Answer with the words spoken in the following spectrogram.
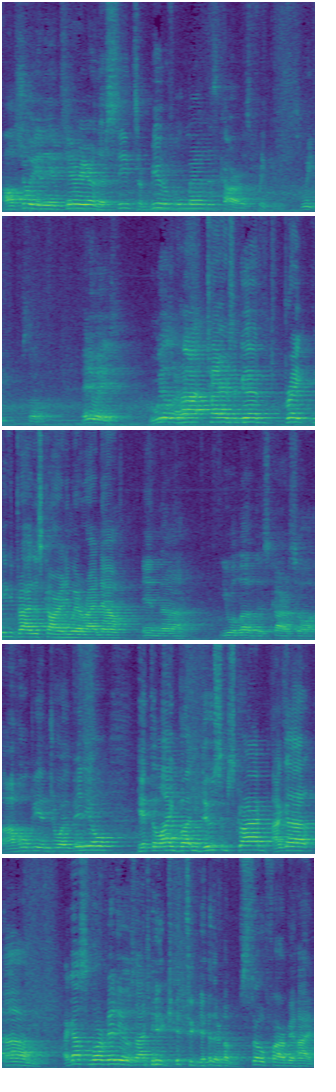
I'll show you the interior. The seats are beautiful, man. This car is freaking sweet. So, anyways, wheels are hot, tires are good, brake, you can drive this car anywhere right now, and uh, you will love this car. So I hope you enjoy the video. Hit the like button, do subscribe. I got, um, I got some more videos I need to get together. I'm so far behind.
